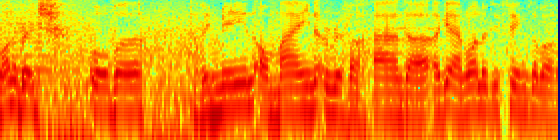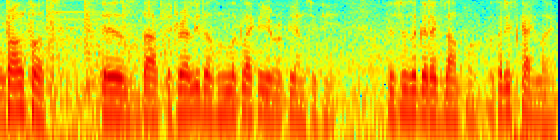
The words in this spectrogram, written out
I'm on a bridge over the Main or Main River. And uh, again, one of the things about Frankfurt is that it really doesn't look like a European city. This is a good example. Look at the skyline.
